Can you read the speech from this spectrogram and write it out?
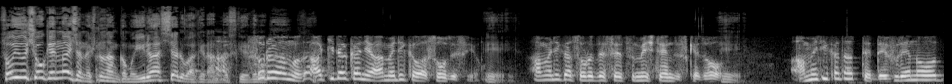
そういう証券会社の人なんかもいらっしゃるわけなんですけれども。それはもう明らかにアメリカはそうですよ。ええ、アメリカそれで説明してるんですけど、え、アメリカだってデフレの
